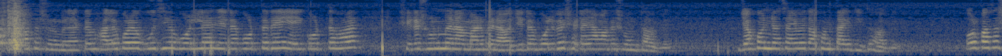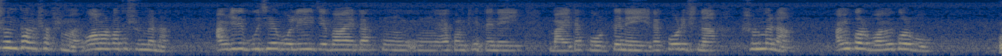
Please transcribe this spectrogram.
একটা কথা শুনবে না। একটা ভালো করে বুঝিয়ে বললে যেটা করতে নেই এই করতে হয় সেটা শুনবে না মানবে না। ও যেটা বলবে সেটাই আমাকে শুনতে হবে। যখন যা চাইবে তখন তাই দিতে হবে। ওর কথা শুনতে হবে সবসময়। ও আমার কথা শুনবে না। আমি যদি বুঝিয়ে বলি যে বা এটা এখন খেতে নেই বা এটা করতে নেই এটা করিস না। শুনবে না। আমি করব আমি করব। ও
